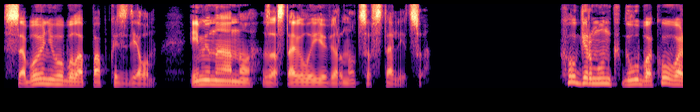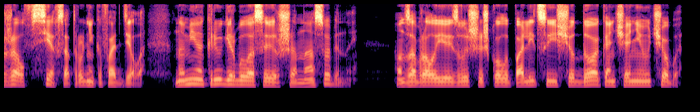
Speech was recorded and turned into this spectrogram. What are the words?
С собой у него была папка с делом. Именно оно заставило ее вернуться в столицу. Холгер Мунк глубоко уважал всех сотрудников отдела, но Мия Крюгер была совершенно особенной. Он забрал ее из высшей школы полиции еще до окончания учебы,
